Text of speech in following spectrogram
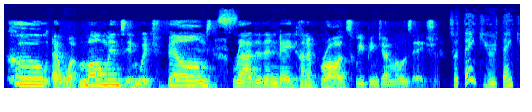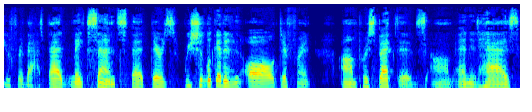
who, at what moments, in which films, yes. rather than make kind of broad sweeping generalization. So thank you, thank you for that. That makes sense. That there's we should look at it in all different um, perspectives, um, and it has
